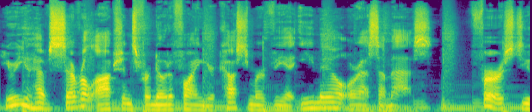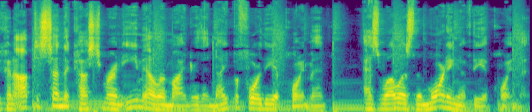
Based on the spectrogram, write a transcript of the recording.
Here you have several options for notifying your customer via email or SMS. First, you can opt to send the customer an email reminder the night before the appointment, as well as the morning of the appointment.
